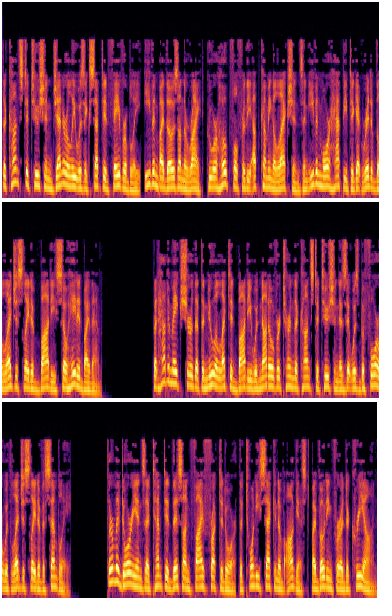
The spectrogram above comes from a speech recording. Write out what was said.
The constitution generally was accepted favorably, even by those on the right, who were hopeful for the upcoming elections and even more happy to get rid of the legislative body so hated by them. But how to make sure that the new elected body would not overturn the constitution as it was before with legislative assembly. Thermidorians attempted this on 5 Fructidor the 22nd of August by voting for a decree on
